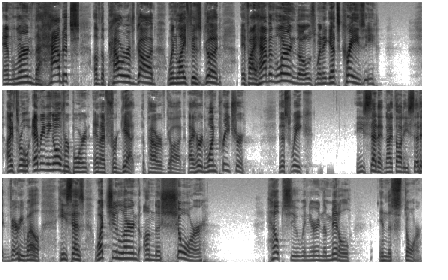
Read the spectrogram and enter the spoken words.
and learned the habits of the power of God when life is good, if I haven't learned those when it gets crazy, I throw everything overboard and I forget the power of God. I heard one preacher this week, he said it, and I thought he said it very well. He says, What you learned on the shore helps you when you're in the middle in the storm.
